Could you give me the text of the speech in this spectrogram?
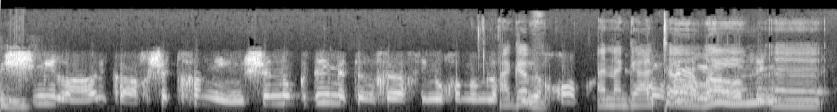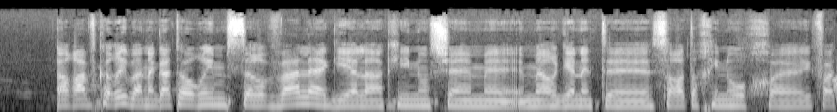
בשמירה על כך שתכנים שנוגדים את ערכי החינוך הממלכתי, אגב, החוק הנהגת ההורים, הרב קריב, הנהגת ההורים סירבה להגיע לכינוס שמארגנת אה, שרת החינוך יפעת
